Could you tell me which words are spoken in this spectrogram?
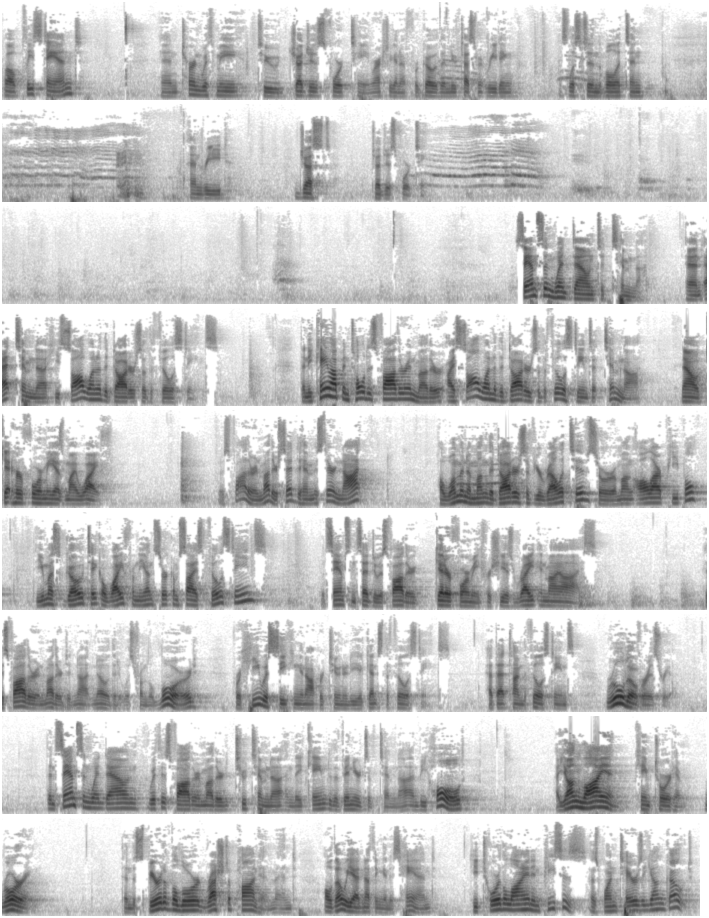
Well, please stand and turn with me to Judges 14. We're actually going to forego the New Testament reading that's listed in the bulletin and read just Judges 14. Samson went down to Timnah, and at Timnah he saw one of the daughters of the Philistines. Then he came up and told his father and mother, I saw one of the daughters of the Philistines at Timnah. Now get her for me as my wife. His father and mother said to him, Is there not a woman among the daughters of your relatives or among all our people that you must go take a wife from the uncircumcised Philistines? But Samson said to his father, Get her for me, for she is right in my eyes. His father and mother did not know that it was from the Lord, for he was seeking an opportunity against the Philistines. At that time, the Philistines ruled over Israel. Then Samson went down with his father and mother to Timnah, and they came to the vineyards of Timnah, and behold, a young lion came toward him, roaring. Then the Spirit of the Lord rushed upon him, and although he had nothing in his hand, he tore the lion in pieces as one tears a young goat.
